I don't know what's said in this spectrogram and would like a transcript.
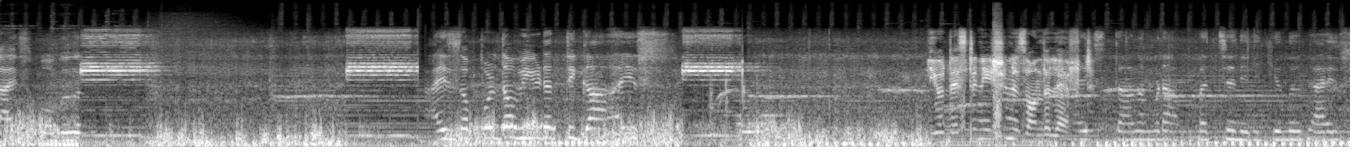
ഗായ്സ് പോകുന്നത്. ഗായ്സ് അപ്പോൾ ദാ വീടെത്തി guys Your destination is on the left. നമ്മുടെ അപ്പച്ചൻ ഇരിക്കുന്നു ഗായ്സ്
